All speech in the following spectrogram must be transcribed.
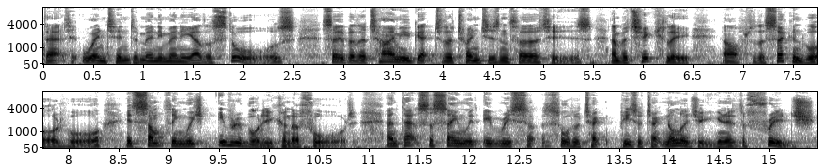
that went into many, many other stores. So by the time you get to the 20s and 30s, and particularly after the Second World War, it's something which everybody can afford. And that's the same with every sort of tech, piece of technology. You know, the fridge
